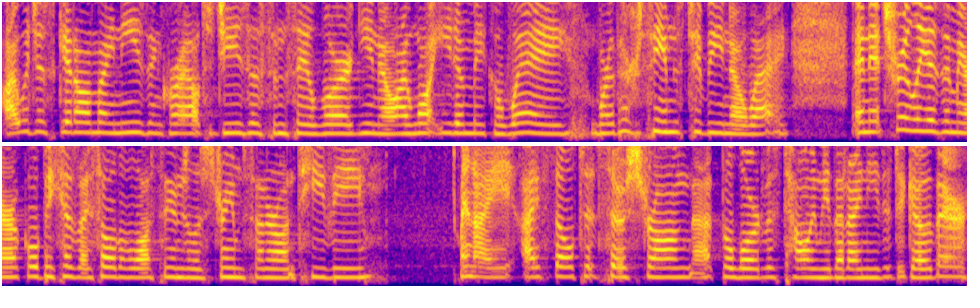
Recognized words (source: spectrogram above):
I would just get on my knees and cry out to Jesus and say, Lord, you know, I want you to make a way where there seems to be no way. And it truly is a miracle because I saw the Los Angeles Dream Center on TV and I, I felt it so strong that the Lord was telling me that I needed to go there.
